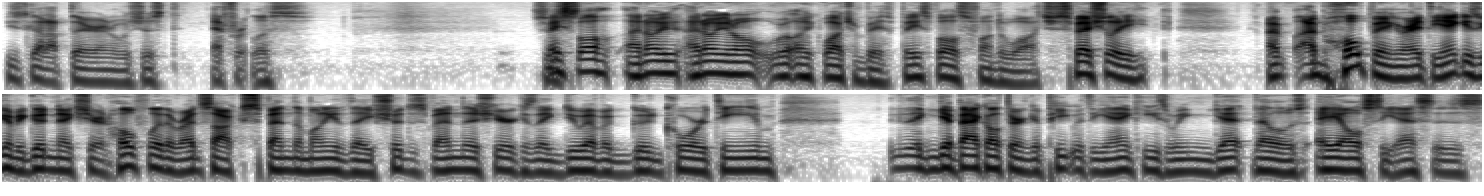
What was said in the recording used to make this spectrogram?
he's got up there and it was just effortless. Just- baseball, I know, you- I know you don't like watching baseball. Baseball is fun to watch, especially. I'm, I'm hoping right the Yankees are going to be good next year, and hopefully the Red Sox spend the money that they should spend this year because they do have a good core team. They can get back out there and compete with the Yankees. We can get those ALCSs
